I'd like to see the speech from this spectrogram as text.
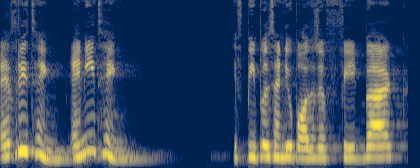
Everything, anything. If people send you positive feedback,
